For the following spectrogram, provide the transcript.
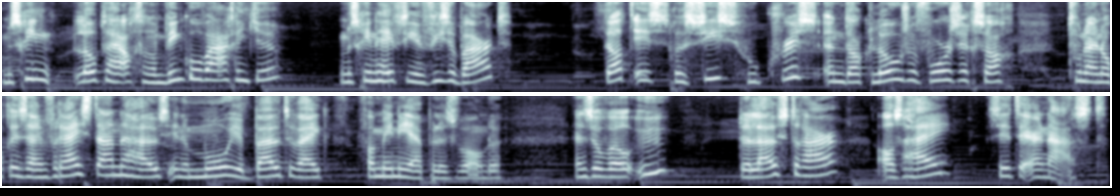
Misschien loopt hij achter een winkelwagentje. Misschien heeft hij een vieze baard. Dat is precies hoe Chris een dakloze voor zich zag toen hij nog in zijn vrijstaande huis in een mooie buitenwijk van Minneapolis woonde. En zowel u, de luisteraar, als hij zitten ernaast.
